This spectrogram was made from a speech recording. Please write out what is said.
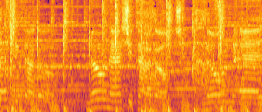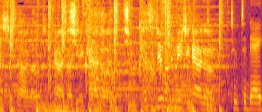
as Chicago. Known as Chicago. Known as Chicago. Chicago, Chicago. What you doing to me, Chicago? to today.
